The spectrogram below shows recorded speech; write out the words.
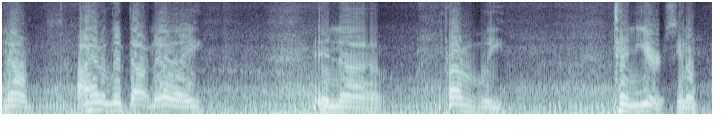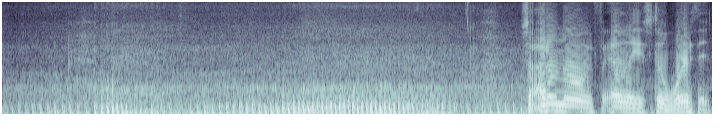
Now, I haven't lived out in LA in uh, probably 10 years, you know. So I don't know if LA is still worth it.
